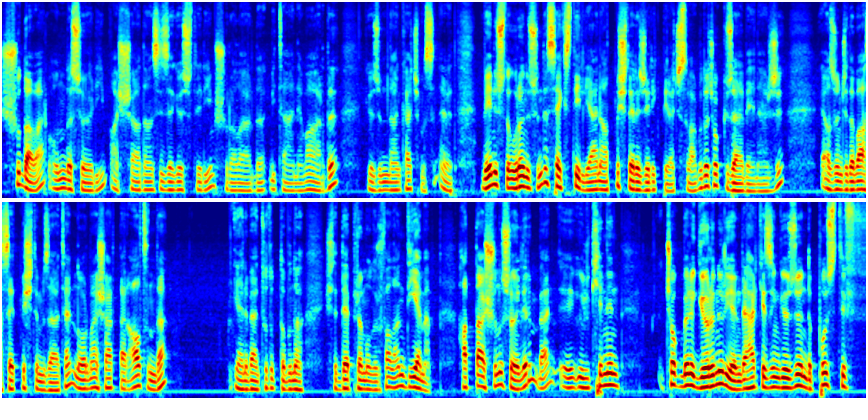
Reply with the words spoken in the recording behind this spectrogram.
şu da var. Onu da söyleyeyim. Aşağıdan size göstereyim. Şuralarda bir tane vardı. Gözümden kaçmasın. Evet. Venüs ile Uranüs'ün de sekstil yani 60 derecelik bir açısı var. Bu da çok güzel bir enerji. E, az önce de bahsetmiştim zaten. Normal şartlar altında yani ben tutup da buna işte deprem olur falan diyemem. Hatta şunu söylerim ben e, ülkenin çok böyle görünür yerinde herkesin gözü önünde pozitif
